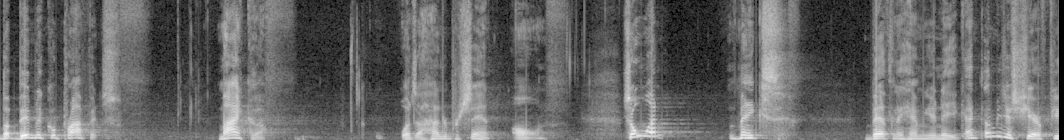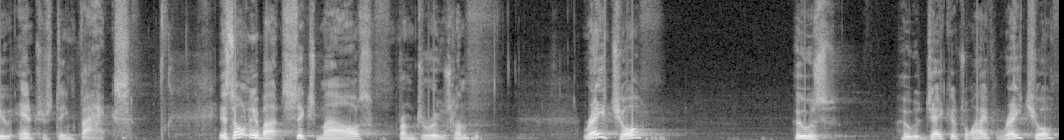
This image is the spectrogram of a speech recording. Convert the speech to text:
But biblical prophets, Micah was 100% on. So, what makes Bethlehem unique? Let me just share a few interesting facts. It's only about six miles from Jerusalem. Rachel, who was, who was Jacob's wife, Rachel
